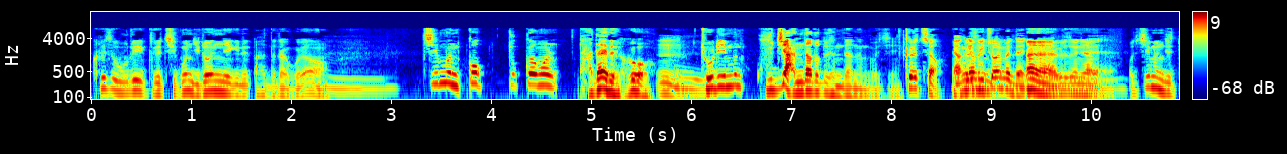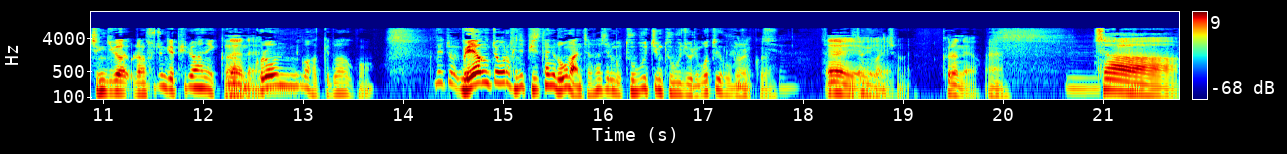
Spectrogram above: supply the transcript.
그래서 우리 그 직원 이런 얘기를 하더라고요. 음. 찜은 꼭 뚜껑을 닫아야 되고 음. 음. 조림은 굳이 안 닫아도 된다는 거지. 그렇죠. 양념이 쫄면 네, 되니까. 그래서 그냥 네. 어, 찜은 이제 증기가랑 수증기가 필요하니까 네네. 그런 것 같기도 하고. 근데 좀 외향적으로 굉장히 비슷한 게 너무 많죠. 사실 뭐 두부찜, 두부조림 어떻게 구분할 거예요? 그렇죠. 예, 비슷한 예, 게 예. 많잖아요. 그러네요. 예. 음. 자,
